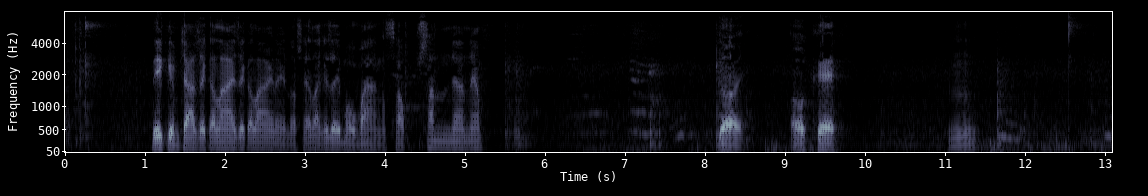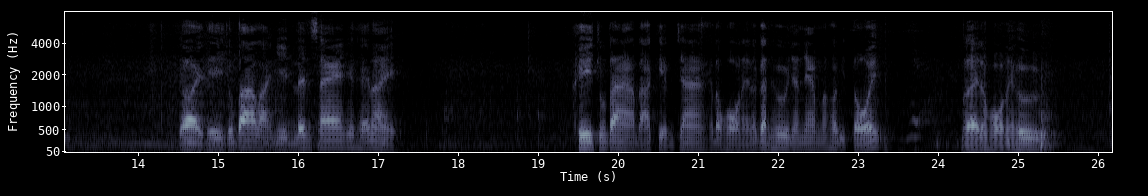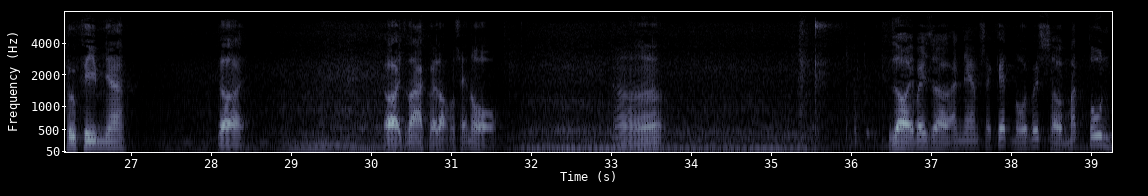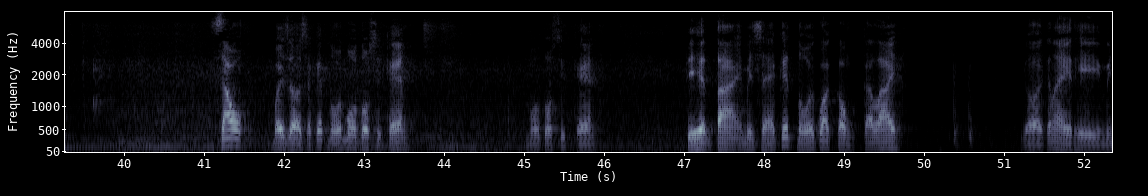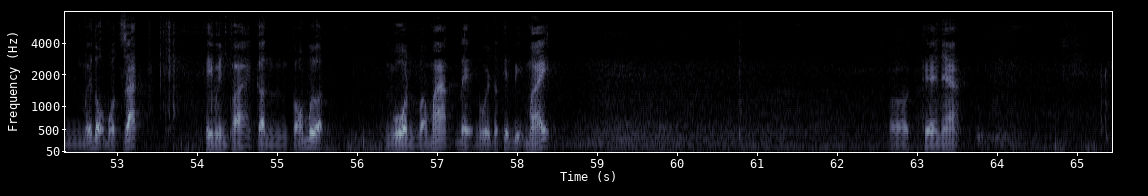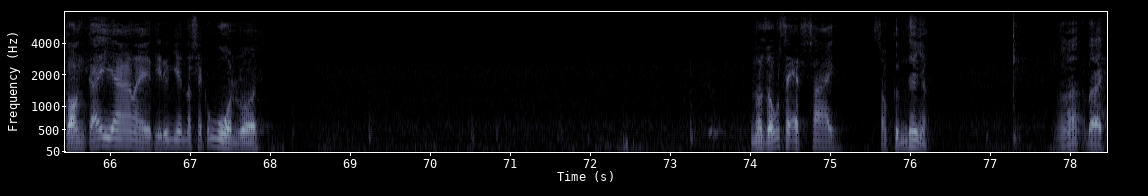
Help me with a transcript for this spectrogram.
Đi kiểm tra dây calai dây calai này nó sẽ là cái dây màu vàng sọc săn nha anh em rồi, ok. Ừ. rồi, thì chúng ta lại nhìn lên xe như thế này. Khi chúng ta đã kiểm tra, cái đồng hồ này nó gần hư nha anh em, nó hơi bị tối. Đây, đồng hồ này hư hư phim nha. Rồi. Rồi, chúng ta khởi động nó sẽ nổ. Đó rồi bây giờ anh em sẽ kết nối với Smart Tool sau, bây giờ sẽ kết nối Motoscan. Motoscan. Thì hiện tại mình sẽ kết nối qua cổng Calai. Rồi, cái này thì mình mới độ một rắc thì mình phải cần có mượn nguồn và mát để nuôi cho thiết bị máy. Ok nha còn cái IA này thì đương nhiên nó sẽ có nguồn rồi. Nó giống xe sai sao cứng thế nhỉ? Đó, đây.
